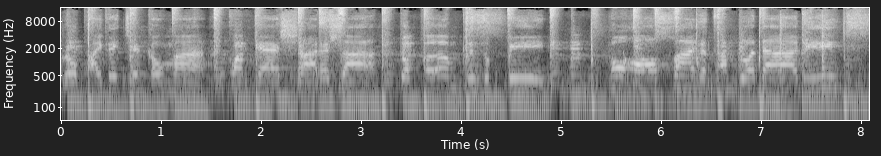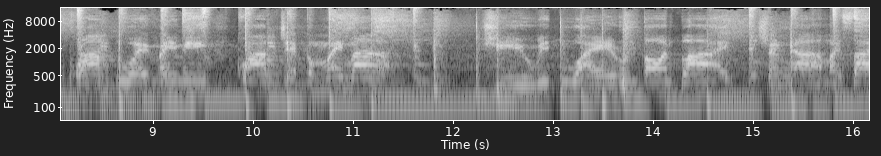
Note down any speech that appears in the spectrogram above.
โรคภัยเคยเจ็บเข้ามา ความแก่ชาได้ชา ก็เพิ่มขึ้นทุกปี พอออกบ้านก็ทำตัวดาดี ความป่วยไม่มี ความเจ็บก็ไม่มา ชีวิตวัยรุ่นตอนปลายช่างหน้ามันไส้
